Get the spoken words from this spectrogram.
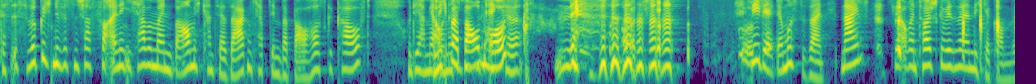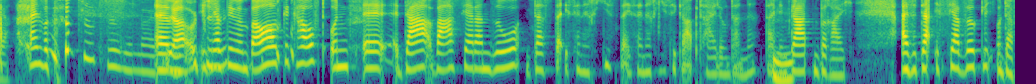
Das ist wirklich eine Wissenschaft. Vor allen Dingen, ich habe meinen Baum, ich kann es ja sagen, ich habe den bei Bauhaus gekauft. Und die haben ja Nicht auch eine bei Baumhaus? Riesenecke. Nee. nee, der, der musste sein. Nein, ich wäre auch enttäuscht gewesen, wenn er nicht gekommen wäre. Nein, wirklich. Tut mir so leid. Ähm, ja, okay. Ich habe den im Bauhaus gekauft und äh, da war es ja dann so, dass da ist ja eine riesen, da ist ja eine riesige Abteilung dann, ne? Da in Mhm. dem Gartenbereich. Also da ist ja wirklich, und da,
